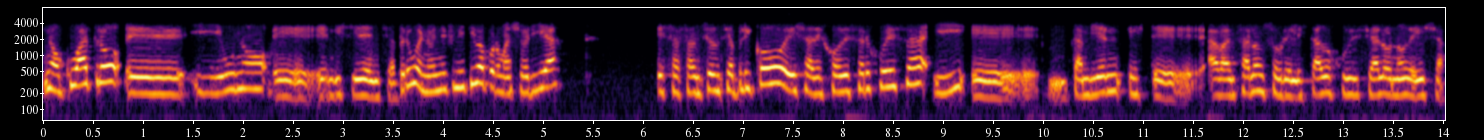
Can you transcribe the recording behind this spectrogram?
no, cuatro eh, y uno eh, en disidencia. Pero bueno, en definitiva, por mayoría esa sanción se aplicó, ella dejó de ser jueza y eh, también este, avanzaron sobre el estado judicial o no de ella.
